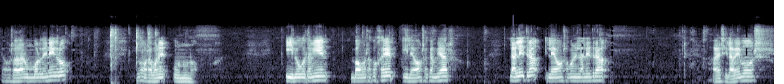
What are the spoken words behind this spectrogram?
Le vamos a dar un borde negro vamos a poner un 1 y luego también vamos a coger y le vamos a cambiar la letra y le vamos a poner la letra a ver si la vemos.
